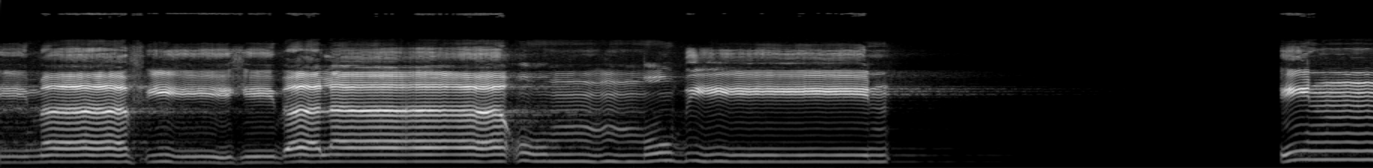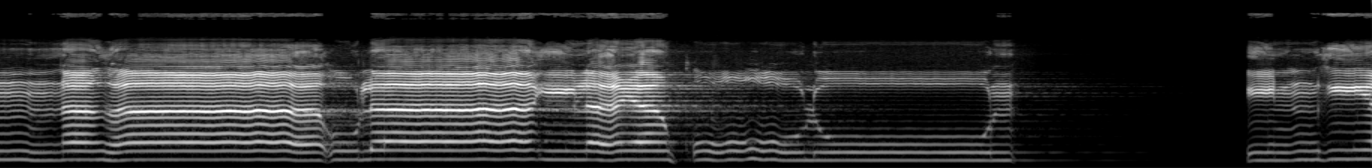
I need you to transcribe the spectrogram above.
ما فيه بلاء مبين ان ليقولون إن هي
